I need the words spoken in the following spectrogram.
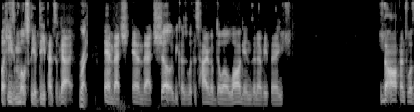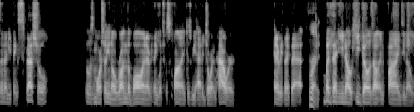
but he's mostly a defensive guy. Right. And that sh- and that showed because with his hiring of Dowell Loggains and everything, the offense wasn't anything special. It was more so you know run the ball and everything, which was fine because we had a Jordan Howard and everything like that. Right. But then you know he goes out and finds you know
